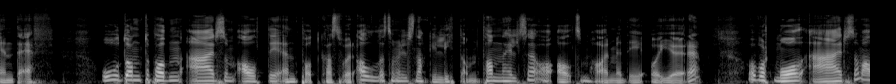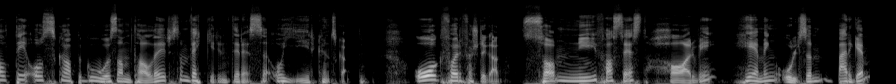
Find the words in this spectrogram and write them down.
NTF. Odontopodden er som alltid en podkast for alle som vil snakke litt om tannhelse og alt som har med det å gjøre. Og vårt mål er som alltid å skape gode samtaler som vekker interesse og gir kunnskap. Og for første gang, som ny fast gjest, har vi Heming Olsen Bergem,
